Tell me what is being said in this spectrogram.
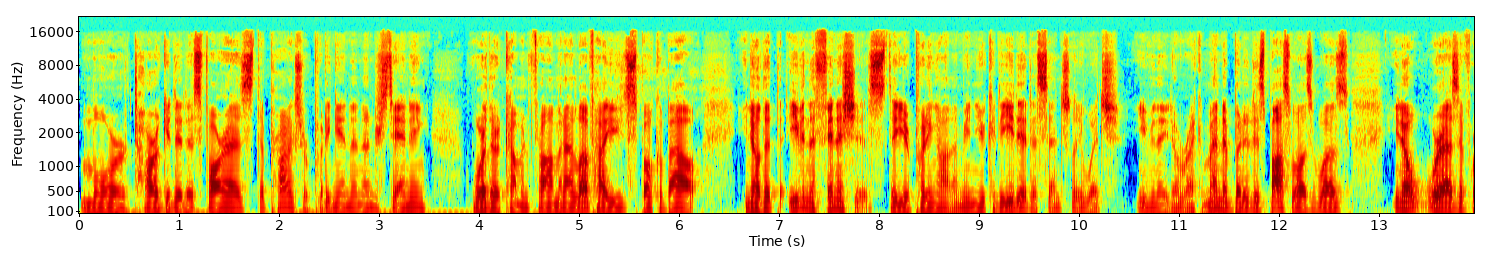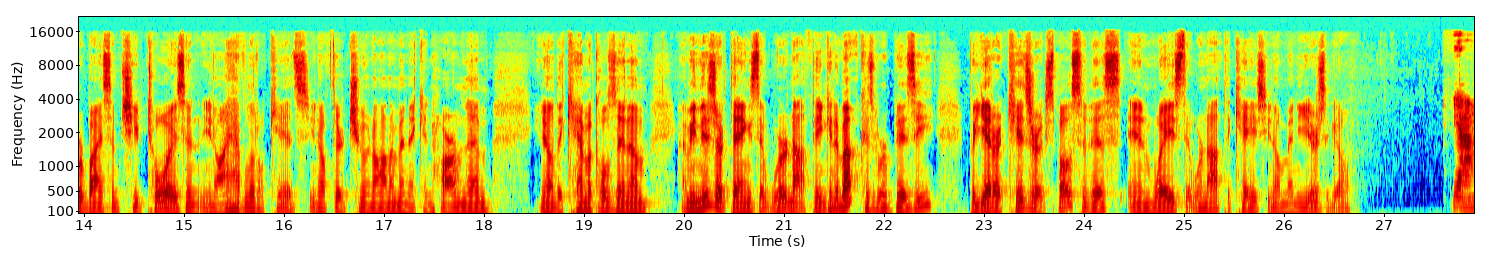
more targeted as far as the products we're putting in and understanding where they're coming from. And i love how you spoke about you know that the, even the finishes that you're putting on i mean you could eat it essentially which even though you don't recommend it but it is possible as was you know whereas if we're buying some cheap toys and you know i have little kids you know if they're chewing on them and it can harm them you know the chemicals in them i mean these are things that we're not thinking about because we're busy but yet our kids are exposed to this in ways that were not the case you know many years ago. Yeah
